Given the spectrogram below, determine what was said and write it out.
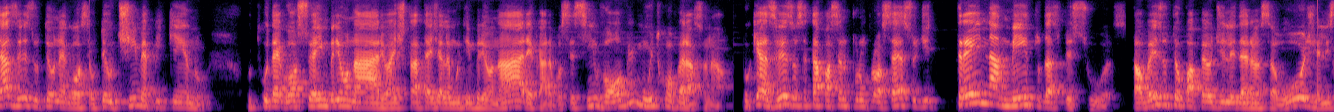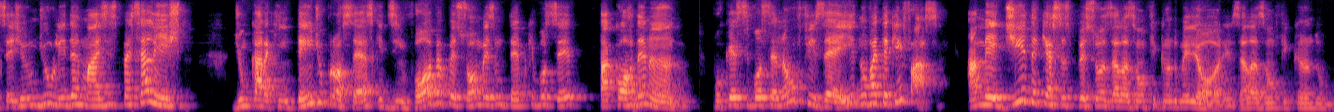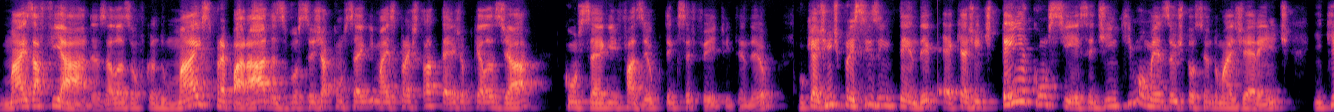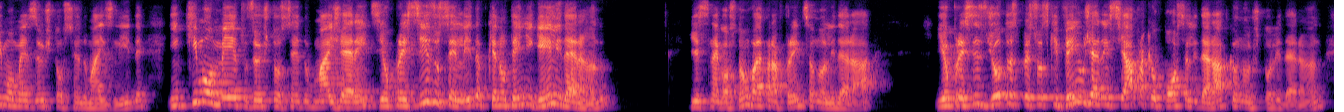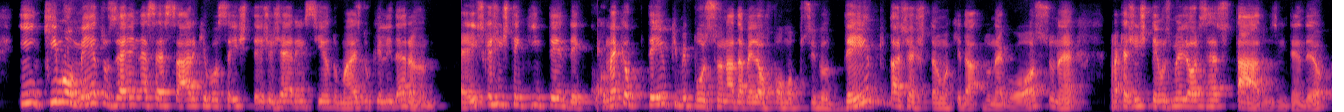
Se às vezes o teu negócio, o teu time é pequeno, o negócio é embrionário, a estratégia é muito embrionária, cara, você se envolve muito com o operacional. Porque às vezes você está passando por um processo de treinamento das pessoas. Talvez o teu papel de liderança hoje ele seja um de um líder mais especialista, de um cara que entende o processo, que desenvolve a pessoa ao mesmo tempo que você está coordenando. Porque se você não fizer isso, não vai ter quem faça. À medida que essas pessoas elas vão ficando melhores, elas vão ficando mais afiadas, elas vão ficando mais preparadas, você já consegue mais para a estratégia, porque elas já conseguem fazer o que tem que ser feito, entendeu? O que a gente precisa entender é que a gente tenha consciência de em que momentos eu estou sendo mais gerente, em que momentos eu estou sendo mais líder, em que momentos eu estou sendo mais gerente, e eu preciso ser líder porque não tem ninguém liderando, e esse negócio não vai para frente se eu não liderar. E eu preciso de outras pessoas que venham gerenciar para que eu possa liderar, porque eu não estou liderando. E em que momentos é necessário que você esteja gerenciando mais do que liderando? É isso que a gente tem que entender. Como é que eu tenho que me posicionar da melhor forma possível dentro da gestão aqui da, do negócio, né? Para que a gente tenha os melhores resultados, entendeu?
